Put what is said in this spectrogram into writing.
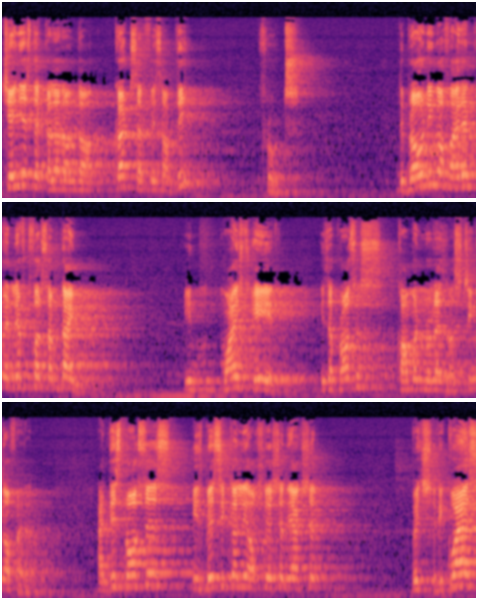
changes the color on the cut surface of the fruits. The browning of iron when left for some time in moist air is a process common known as rusting of iron. And this process is basically oxidation reaction which requires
